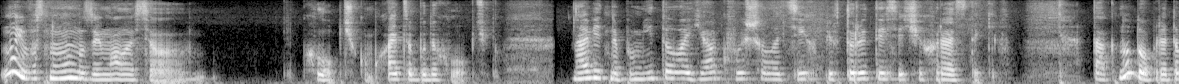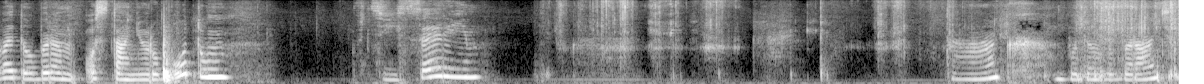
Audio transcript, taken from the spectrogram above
Ну і в основному займалася хлопчиком. Хай це буде хлопчик. Навіть не помітила, як вишила цих півтори тисячі хрестиків. Так, ну добре, давайте оберемо останню роботу в цій серії. Так, будемо вибирати.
